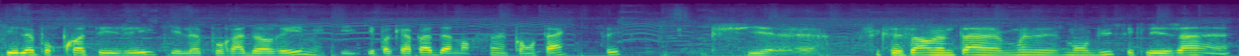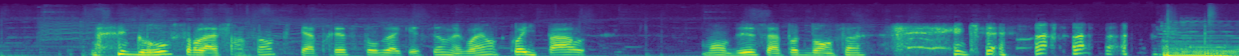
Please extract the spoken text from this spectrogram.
qui est là pour protéger, qui est là pour adorer, mais qui, qui est pas capable d'amorcer un contact, tu sais. Puis, euh, c'est ça en même temps. Moi, mon but, c'est que les gens euh, grouvent sur la chanson, puis qu'après se posent la question, mais voyons de quoi ils parlent? Mon Dieu, ça n'a pas de bon sens.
